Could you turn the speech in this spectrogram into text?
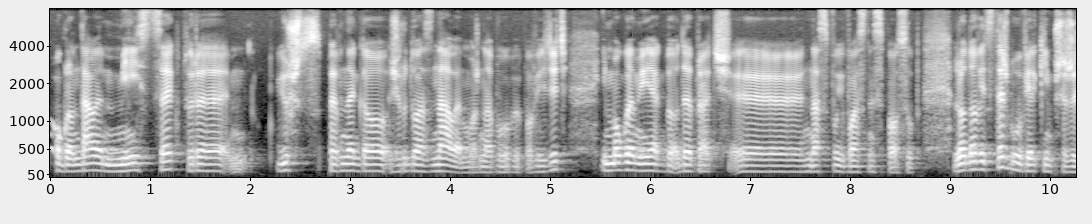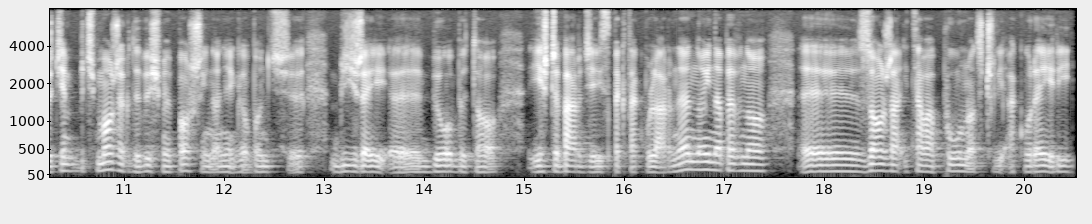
oglądałem miejsce, które już z pewnego źródła znałem, można byłoby powiedzieć, i mogłem je jakby odebrać e, na swój własny sposób. Lodowiec też był wielkim przeżyciem. Być może gdybyśmy poszli na niego bądź e, bliżej, e, byłoby to jeszcze bardziej spektakularne. No i na pewno Zorza i cała północ, czyli Akureyri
